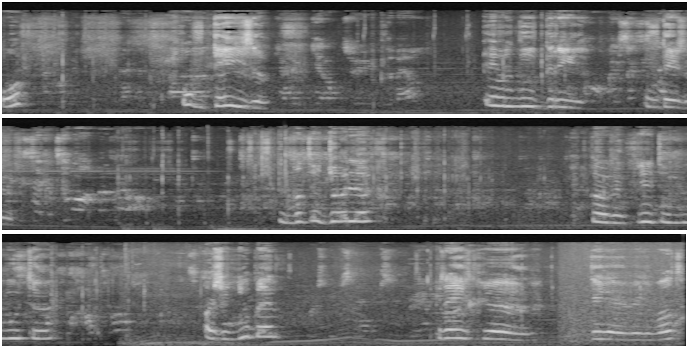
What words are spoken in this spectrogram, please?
Of. Of deze. Even die drie. Of deze. Wat is joinen? Ik kan mijn vriend ontmoeten. als je nieuw bent, kreeg je dingen, weet je wat.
